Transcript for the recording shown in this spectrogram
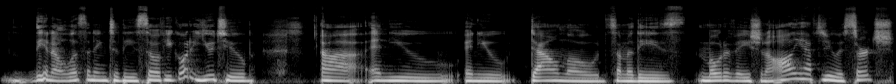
you know, listening to these. So if you go to YouTube, uh, and you and you download some of these motivational all you have to do is search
